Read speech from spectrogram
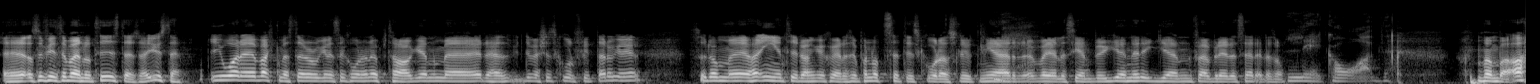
Eh, och så finns det bara en notis där, så här, just det. I år är vaktmästarorganisationen upptagen med det här, diverse skolflyttar och grejer. Så de eh, har ingen tid att engagera sig på något sätt i skolavslutningar vad gäller scenbyggen, riggen, förberedelser eller så. Lägg av. Man bara, ah,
